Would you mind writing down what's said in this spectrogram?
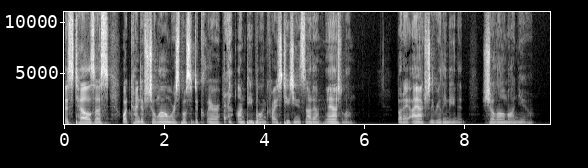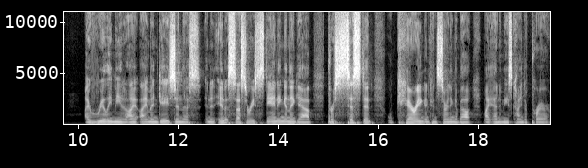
This tells us what kind of shalom we're supposed to declare on people in Christ's teaching. It's not a, eh, shalom, but I, I actually really mean it. Shalom on you. I really mean it. I, I'm engaged in this, in an intercessory, standing in the gap, persistent, caring and concerning about my enemies kind of prayer.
